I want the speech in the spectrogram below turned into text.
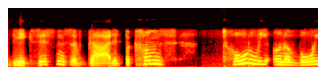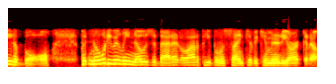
the existence of God. It becomes totally unavoidable, but nobody really knows about it. A lot of people in the scientific community aren't going to,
